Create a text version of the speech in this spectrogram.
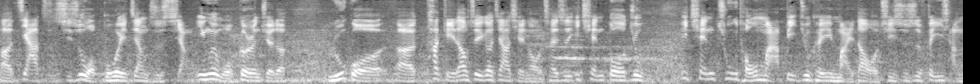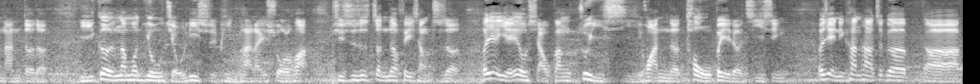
啊价值。其实我不会这样子想，因为我个人觉得，如果呃他给到这个价钱哦，才是一千多就一千出头马币就可以买到，其实是非常难得的。一个那么悠久历史品牌来说的话，其实是真的非常值得，而且也有小刚最喜欢的透背的机芯，而且你看它这个呃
